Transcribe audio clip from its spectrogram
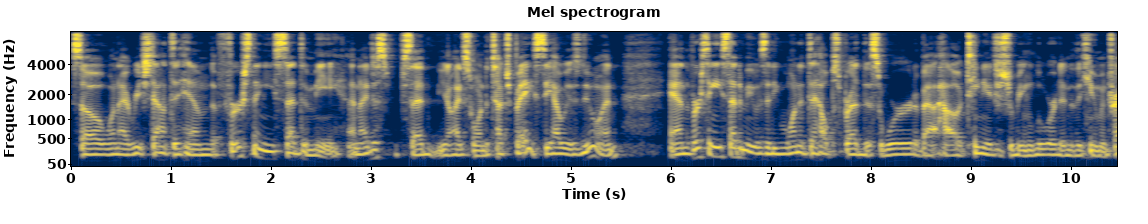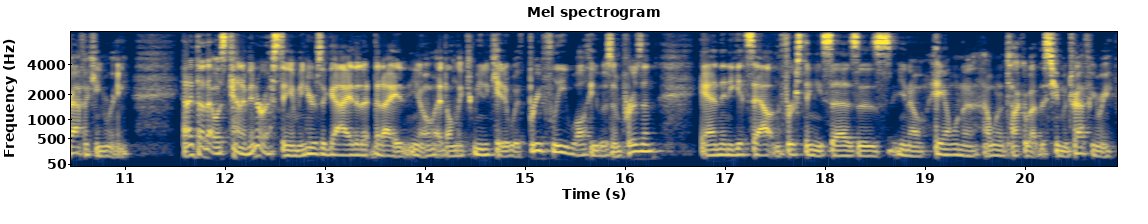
So when I reached out to him, the first thing he said to me, and I just said, you know, I just wanted to touch base, see how he was doing. And the first thing he said to me was that he wanted to help spread this word about how teenagers are being lured into the human trafficking ring. And I thought that was kind of interesting. I mean, here's a guy that, that I, you know, I'd only communicated with briefly while he was in prison. And then he gets out and the first thing he says is, you know, hey, I want to, I want to talk about this human trafficking ring.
